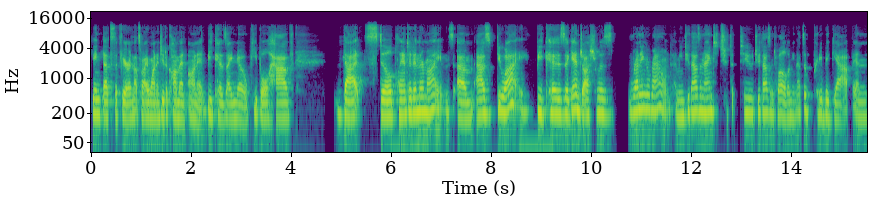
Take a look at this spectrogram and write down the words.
think that's the fear, and that's why I wanted you to comment on it because I know people have that still planted in their minds, um, as do I. Because again, Josh was running around. I mean, 2009 to, to 2012. I mean, that's a pretty big gap, and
